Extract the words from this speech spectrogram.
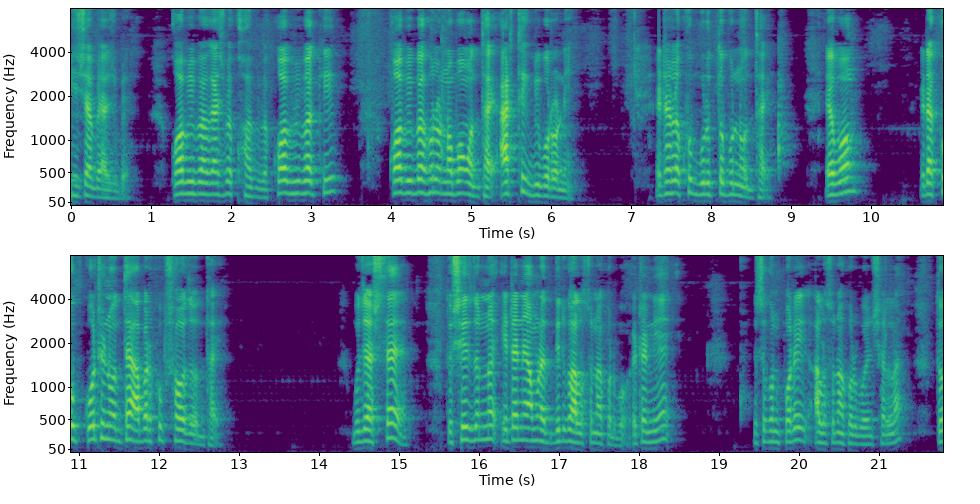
হিসাবে আসবে। ক বিভাগ আসবে, খ বিভাগ। ক বিভাগ কি? ক বিভাগ হলো নবম অধ্যায়, আর্থিক বিবরণী। এটা হলো খুব গুরুত্বপূর্ণ অধ্যায়। এবং এটা খুব কঠিন অধ্যায়, আবার খুব সহজ অধ্যায়। বুঝে আসছে? তো সেই জন্য এটা নিয়ে আমরা দীর্ঘ আলোচনা করব। এটা নিয়ে কিছুক্ষণ পরেই আলোচনা করব ইনশাল্লাহ তো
